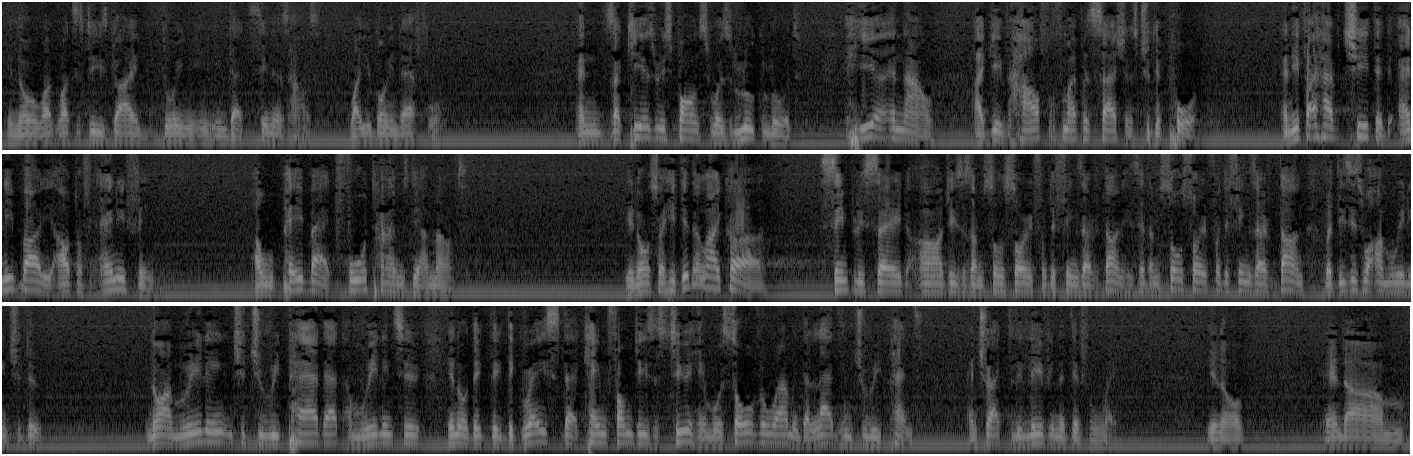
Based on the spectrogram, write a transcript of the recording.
You know, what, what is this guy doing in, in that sinner's house? Why are you going there for? And Zacchaeus' response was, Look, Lord, here and now I give half of my possessions to the poor. And if I have cheated anybody out of anything, I will pay back four times the amount. You know, so he didn't like uh, simply say, Oh, Jesus, I'm so sorry for the things I've done. He said, I'm so sorry for the things I've done, but this is what I'm willing to do. You know, I'm willing to, to repair that. I'm willing to, you know, the, the, the grace that came from Jesus to him was so overwhelming that led him to repent and to actually live in a different way. You know, and um,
